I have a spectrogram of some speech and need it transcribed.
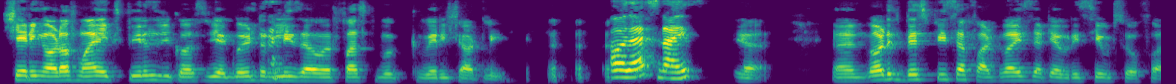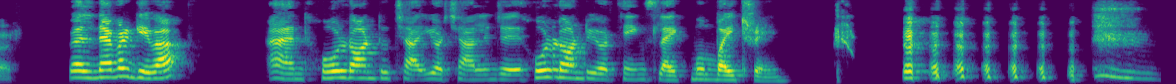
sharing out of my experience because we are going to release our first book very shortly. oh, that's nice. Yeah. And what is best piece of advice that you have received so far? Well, never give up and hold on to cha- your challenges. Uh, hold on to your things like Mumbai train.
